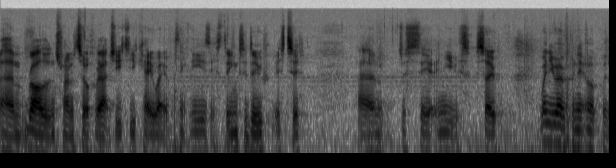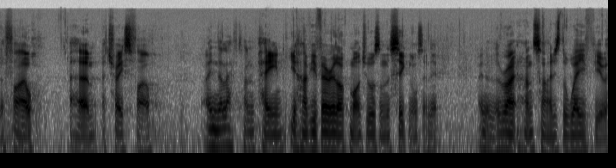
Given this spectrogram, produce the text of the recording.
um, rather than trying to talk about GTKWave, I think the easiest thing to do is to um, just see it in use. So when you open it up with a file, um, a trace file, in the left-hand pane you have your Verilog modules and the signals in it, and then the right-hand side is the wave viewer.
